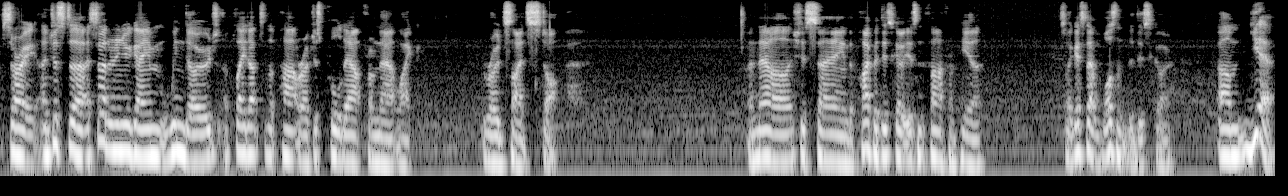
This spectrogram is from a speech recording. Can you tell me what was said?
Sorry, I just uh, I started a new game, windowed. I played up to the part where I've just pulled out from that like roadside stop. And now she's saying the Piper Disco isn't far from here. So I guess that wasn't the disco. Um, yeah.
